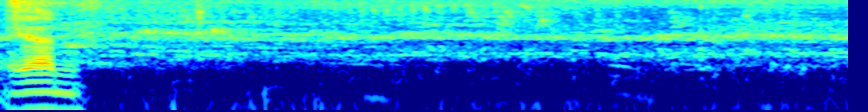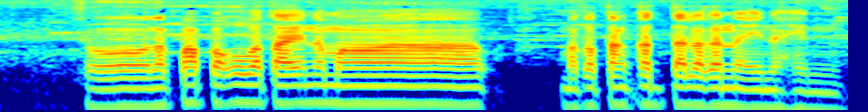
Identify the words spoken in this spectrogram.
Ayan. So, nagpapakuha tayo ng mga matatangkad talaga na inahin.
